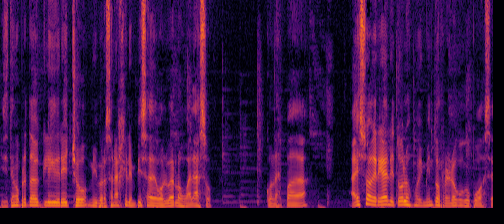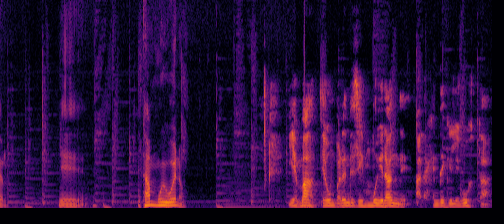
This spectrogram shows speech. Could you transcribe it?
Y si tengo apretado el clic derecho, mi personaje le empieza a devolver los balazos con la espada. A eso agregarle todos los movimientos re locos que puedo hacer. Eh, está muy bueno. Y es más, te hago un paréntesis muy grande. A la gente que le gusta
